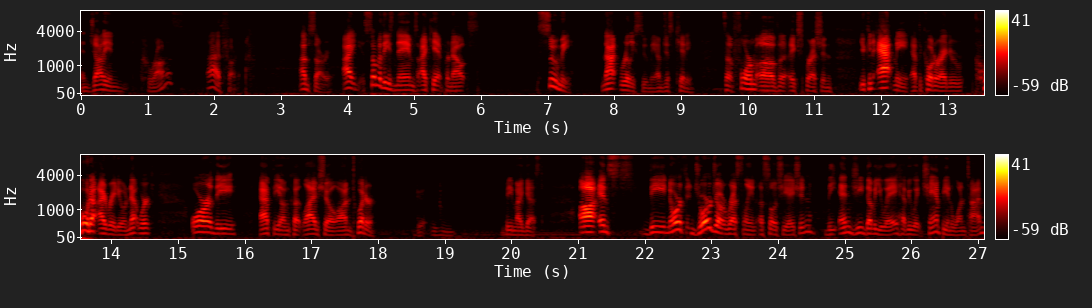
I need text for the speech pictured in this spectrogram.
and Johnny and Karanis. I fuck it. I'm sorry. I some of these names I can't pronounce. Sue me. Not really sue me. I'm just kidding. It's a form of expression. You can at me at the Coda Radio, Coda I Radio Network or the at the Uncut Live Show on Twitter. Be my guest. Uh, and the North Georgia Wrestling Association, the NGWA Heavyweight Champion one time,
